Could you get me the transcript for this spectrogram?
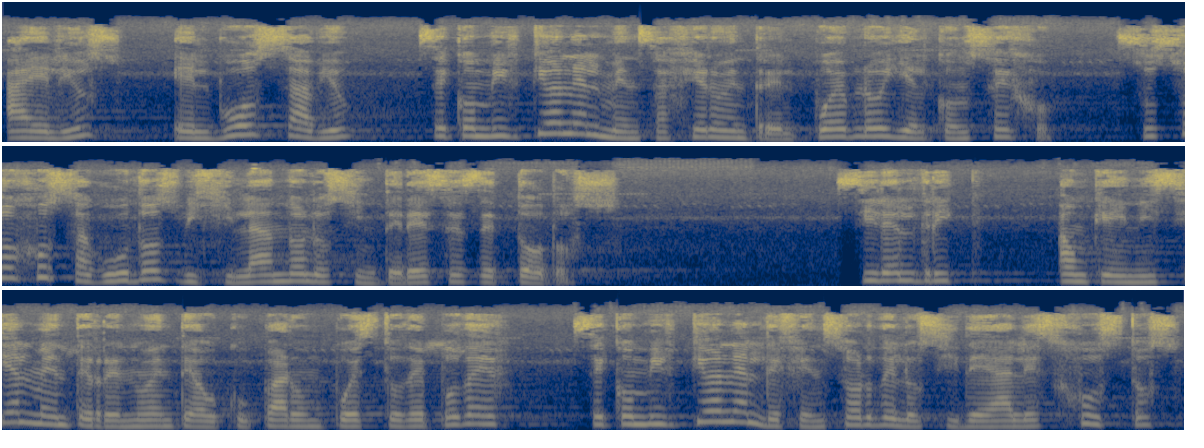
Aelius, el voz sabio, se convirtió en el mensajero entre el pueblo y el consejo, sus ojos agudos vigilando los intereses de todos. Sir Eldrick, aunque inicialmente renuente a ocupar un puesto de poder, se convirtió en el defensor de los ideales justos,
